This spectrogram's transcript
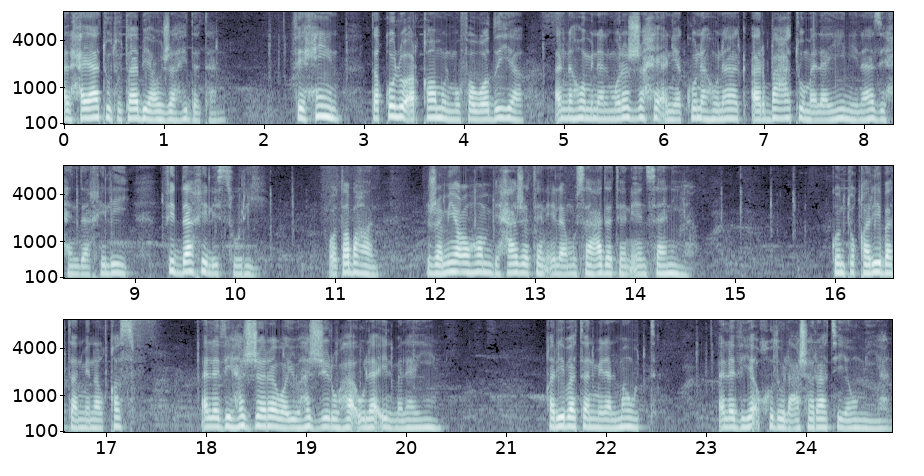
الحياة تتابع جاهدة. في حين تقول أرقام المفوضية أنه من المرجح أن يكون هناك أربعة ملايين نازح داخلي في الداخل السوري. وطبعا جميعهم بحاجة إلى مساعدة إنسانية. كنت قريبة من القصف الذي هجر ويهجر هؤلاء الملايين. قريبة من الموت الذي يأخذ العشرات يوميا.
